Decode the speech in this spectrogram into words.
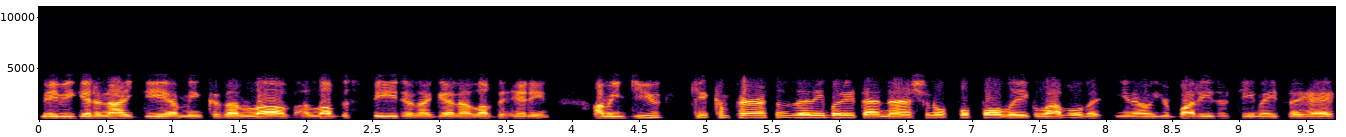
maybe get an idea. I mean, because I love I love the speed, and again, I love the hitting. I mean, do you get comparisons to anybody at that National Football League level that you know your buddies or teammates say, hey,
